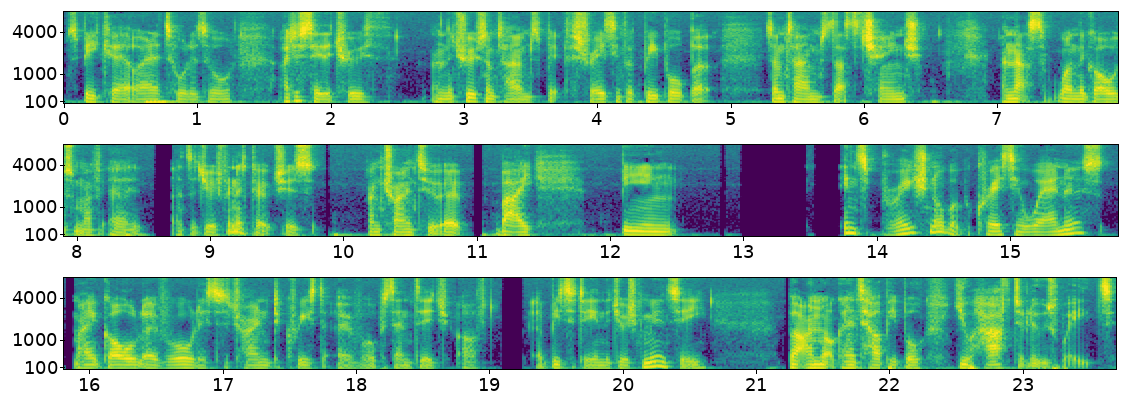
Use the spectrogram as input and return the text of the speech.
speaker or editor at all. I just say the truth. And the truth sometimes a bit frustrating for people, but sometimes that's the change. And that's one of the goals my, uh, as a Jewish fitness coach is I'm trying to, uh, by being inspirational but creating awareness, my goal overall is to try and decrease the overall percentage of obesity in the Jewish community. But I'm not going to tell people you have to lose weight.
